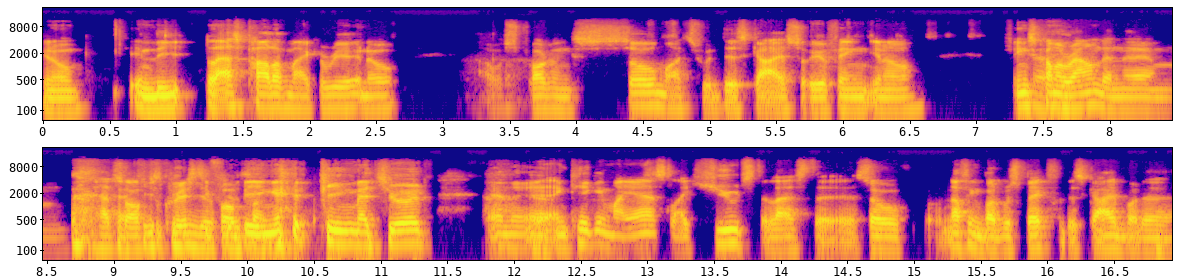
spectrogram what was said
you know in the last part of my career, you know, I was struggling so much with this guy. So you think you know things come around and um, hats off to Christie for being being matured and uh, yeah. and kicking my ass like huge the last uh, so nothing but respect for this guy but uh,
